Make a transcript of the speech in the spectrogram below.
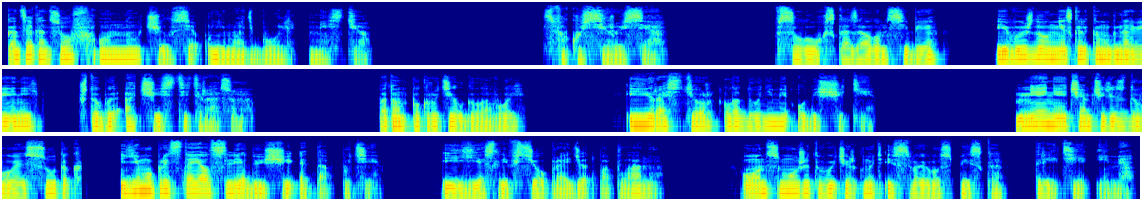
В конце концов, он научился унимать боль местью. «Сфокусируйся», — вслух сказал он себе и выждал несколько мгновений, чтобы очистить разум. Потом покрутил головой и растер ладонями обе щеки. Менее чем через двое суток Ему предстоял следующий этап пути. И если все пройдет по плану, он сможет вычеркнуть из своего списка третье имя.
